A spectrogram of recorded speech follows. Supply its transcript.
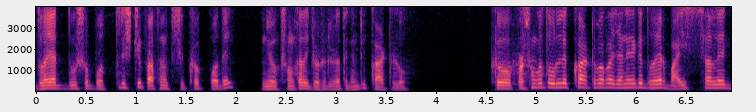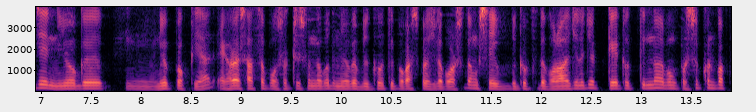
দু হাজার দুশো বত্রিশটি প্রাথমিক শিক্ষক পদে নিয়োগ সংক্রান্ত জটিলতা কিন্তু কাটলো। তো প্রসঙ্গত উল্লেখ্য একটা ব্যাপার জানিয়ে রেখে দু হাজার বাইশ সালের যে নিয়োগের নিয়োগ প্রক্রিয়া এগারো সাতশো পঁয়ষট্টি শূন্যপদ নিয়োগের বিজ্ঞপ্তি প্রকাশ করেছিল পর্ষদ এবং সেই বিজ্ঞপ্তিতে বলা হয়েছিল যে টেট উত্তীর্ণ এবং প্রশিক্ষণপ্রাপ্ত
